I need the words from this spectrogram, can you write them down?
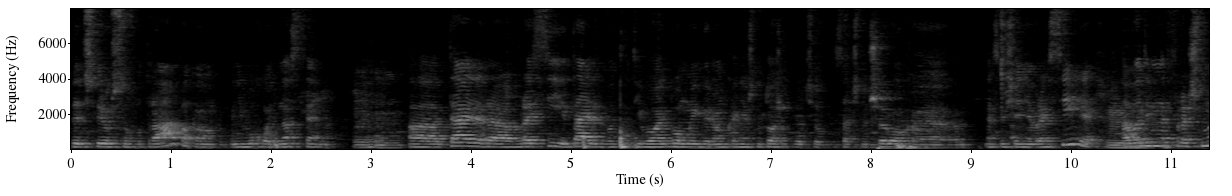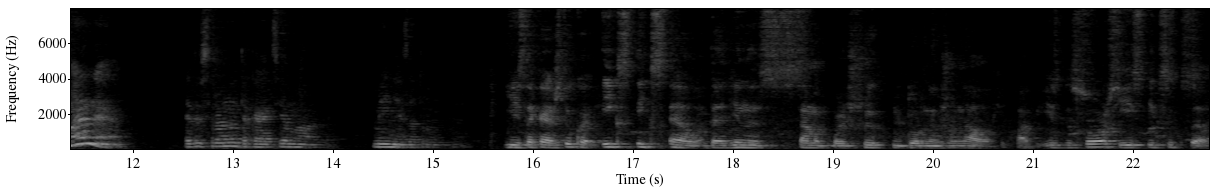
до 4 часов утра, пока он как бы не выходит на сцену. Мгм. А, Тайлера в России, Тайлер, вот его альбом Игорь, он, конечно, тоже получил достаточно широкое освещение в России. А вот именно фрешмены, это все равно такая тема менее затронутая. Есть такая штука XXL, это один из самых больших культурных журналов хип-хопа. Есть The Source, есть XXL.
